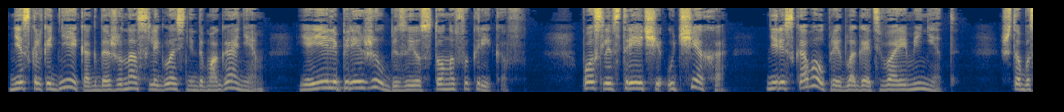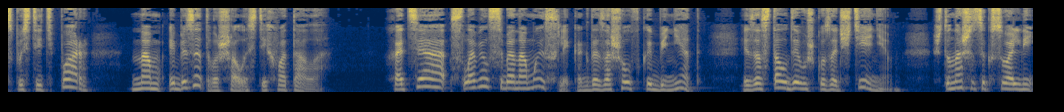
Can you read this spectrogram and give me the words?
Несколько дней, когда жена слегла недомоганием, я еле пережил без ее стонов и криков. После встречи у Чеха не рисковал предлагать Варе минет. Чтобы спустить пар, нам и без этого шалости хватало. Хотя словил себя на мысли, когда зашел в кабинет и застал девушку за чтением, что наши сексуальные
